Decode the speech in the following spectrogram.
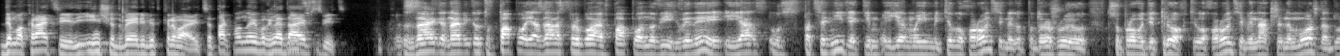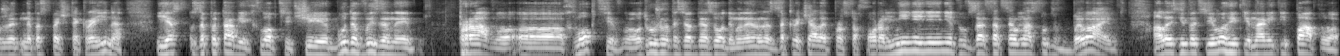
демократії, інші двері відкриваються. Так воно і виглядає в світі. Знаєте, навіть от в Папу я зараз перебуваю в Папуа Новій Гвинеї, і я з- пацанів, які є моїми тілохоронцями, тут подорожую в супроводі трьох тілохоронців, інакше не можна, дуже небезпечна країна. І я запитав їх, хлопці, чи буде визнане право е, хлопців одружуватися одне з одним. Вони закричали просто хором: ні, ні, ні, ні, тут за, за це у нас тут вбивають. Але згідно цієї логіки, навіть і Папуа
